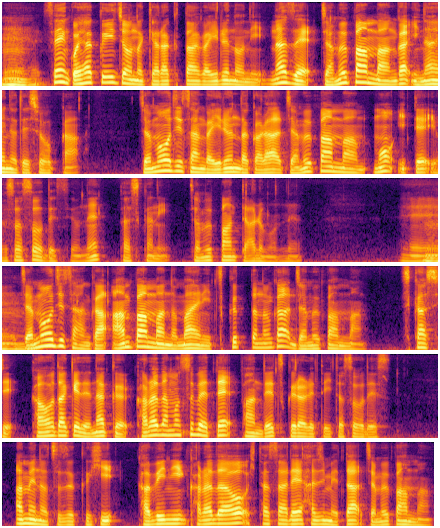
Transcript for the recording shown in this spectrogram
えー1500以上のキャラクターがいるのになぜジャムパンマンがいないのでしょうか？ジャムおじさんがいるんだからジャムパンマンもいて良さそうですよね。確かに。ジャムパンってあるもんね。えーうん。ジャムおじさんがアンパンマンの前に作ったのがジャムパンマン。しかし顔だけでなく体もすべてパンで作られていたそうです。雨の続く日カビに体を浸され始めたジャムパンマン。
